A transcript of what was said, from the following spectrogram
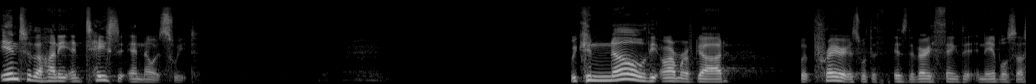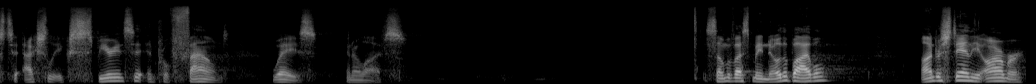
into the honey and taste it and know it's sweet. We can know the armor of God, but prayer is, what the, is the very thing that enables us to actually experience it in profound ways in our lives. Some of us may know the Bible, understand the armor,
